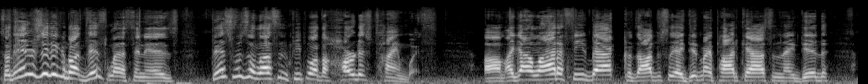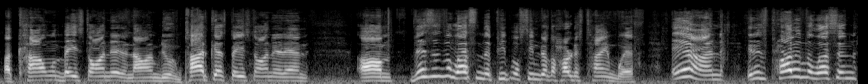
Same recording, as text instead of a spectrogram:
So the interesting thing about this lesson is this was a lesson people had the hardest time with. Um, I got a lot of feedback because obviously I did my podcast and I did a column based on it, and now I'm doing podcast based on it. And um, this is the lesson that people seem to have the hardest time with, and it is probably the lesson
